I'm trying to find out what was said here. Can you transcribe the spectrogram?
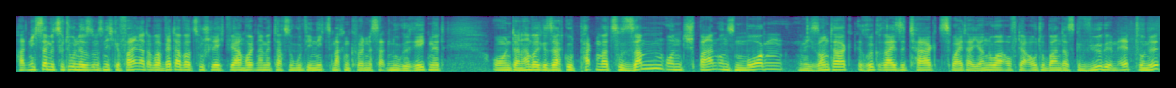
Hat nichts damit zu tun, dass es uns nicht gefallen hat, aber Wetter war zu schlecht. Wir haben heute Nachmittag so gut wie nichts machen können. Es hat nur geregnet. Und dann haben wir gesagt, gut, packen wir zusammen und sparen uns morgen, nämlich Sonntag, Rückreisetag, 2. Januar auf der Autobahn, das Gewürge im Elbtunnel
